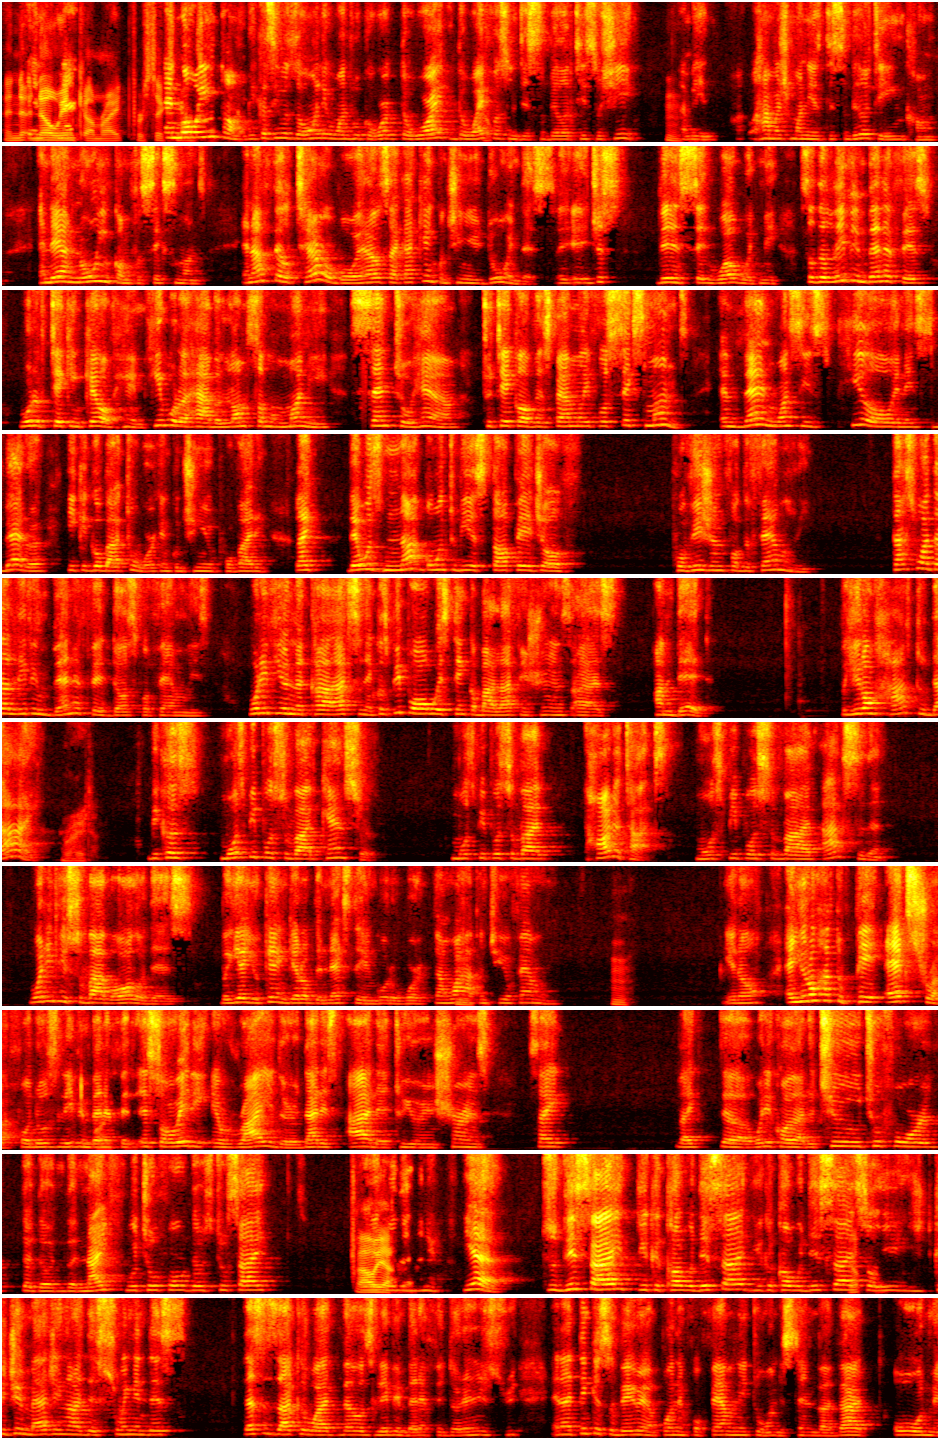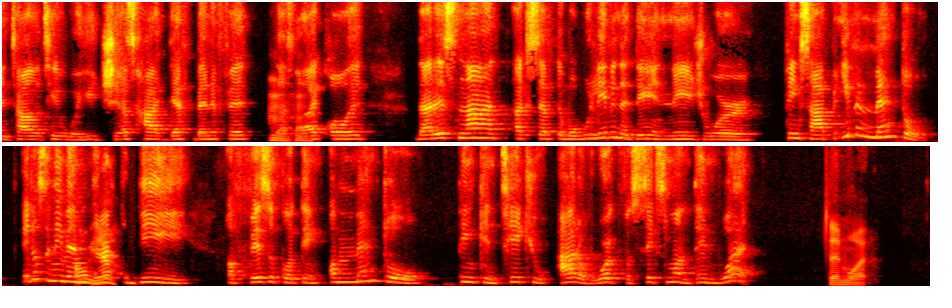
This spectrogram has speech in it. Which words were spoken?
And no, and no income, right? For six and months. no income because he was the only one who could work. The wife, the wife yep. was on disability, so she, mm. I mean, how much money is disability income? And they had no income for six months. And I felt terrible. And I was like, I can't continue doing this. It, it just didn't sit well with me. So the living benefits would have taken care of him. He would have had a lump sum of money sent to him to take care of his family for six months. And then once he's healed and it's better, he could go back to work and continue providing. Like there was not going to be a stoppage of provision for the family. That's what that living benefit does for families. What if you're in a car accident? Because people always think about life insurance as I'm dead. But you don't have to die. Right. Because most people survive cancer. Most people survive heart attacks. Most people survive accident. What if you survive all of this, but yeah, you can't get up the next day and go to work? Then what mm. happened to your family? Mm. You know, and you don't have to pay extra for those living benefits. Right. It's already a rider that is added to your insurance. It's like like the what do you call that? The two two four the the, the knife with two four those two sides Oh yeah. Yeah. So this side, you could cut with this side, you could cut with this side. Yep. So you could you imagine how they're swinging this? That's exactly what those living benefit the industry. And I think it's very important for family to understand that that old mentality where you just had death benefit, mm-hmm. that's how I call it, that is not acceptable. We live in a day and age where things happen, even mental. It doesn't even oh, yeah. have to be a physical thing, a mental thing can take you out of work for six months, then what? Then what?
